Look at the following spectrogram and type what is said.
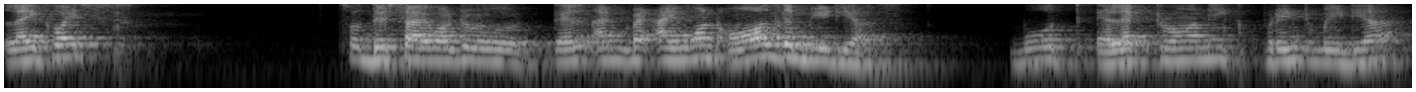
likewise, so this I want to tell, and but I want all the medias, both electronic, print media.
